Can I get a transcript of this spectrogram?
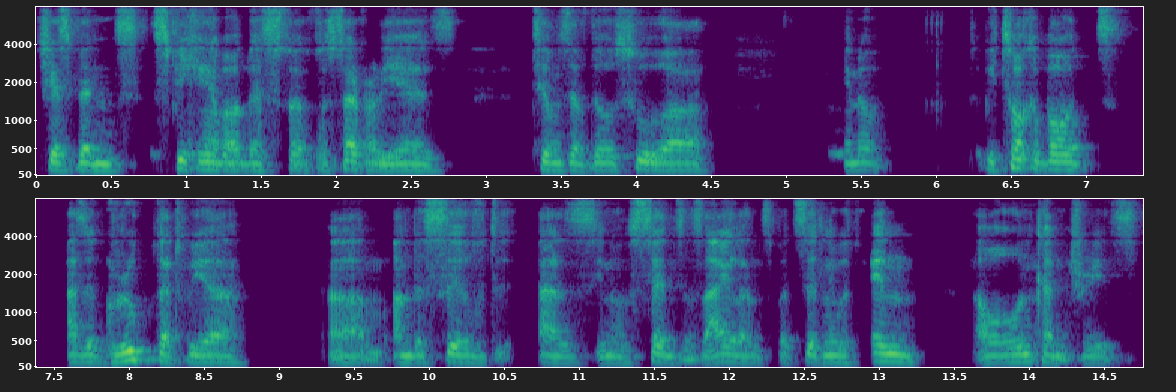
she has been speaking about this for, for several years in terms of those who are, you know, we talk about as a group that we are um, underserved as, you know, as islands, but certainly within our own countries,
